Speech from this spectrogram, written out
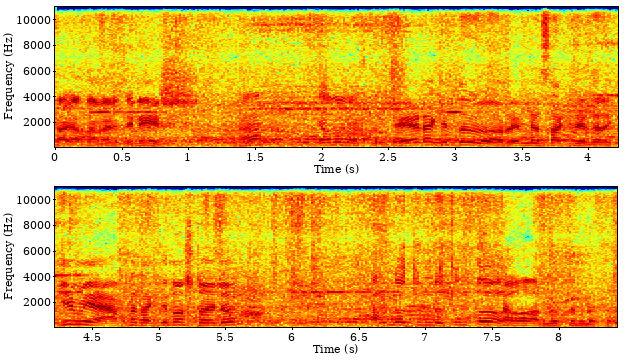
টাকা দামের জিনিস। হ্যাঁ? কেন নষ্ট এটা কিন্তু রেলের চাকরি করে। কি মিয়া আপনি থাকতে নষ্ট হইল? আর নতুন নতুন তো। নতুন নতুন।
